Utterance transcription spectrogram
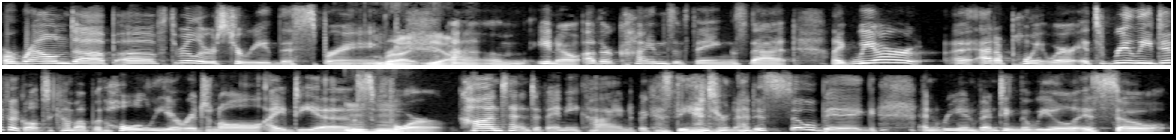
a roundup of thrillers to read this spring. Right. Yeah. Um, you know, other kinds of things that, like, we are at a point where it's really difficult to come up with wholly original ideas mm-hmm. for content of any kind because the internet is so big and reinventing the wheel is so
